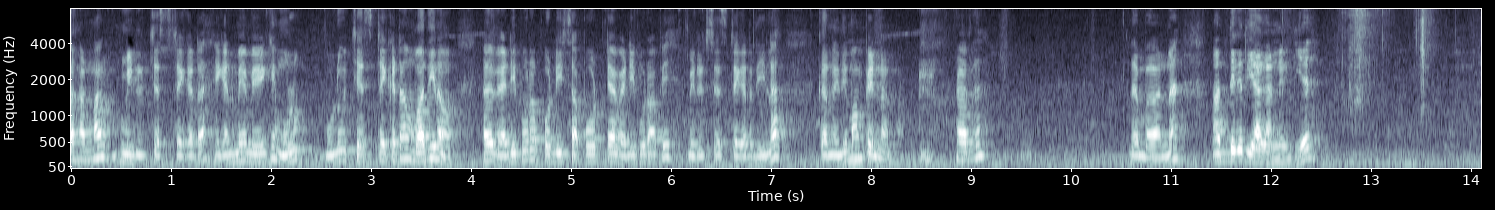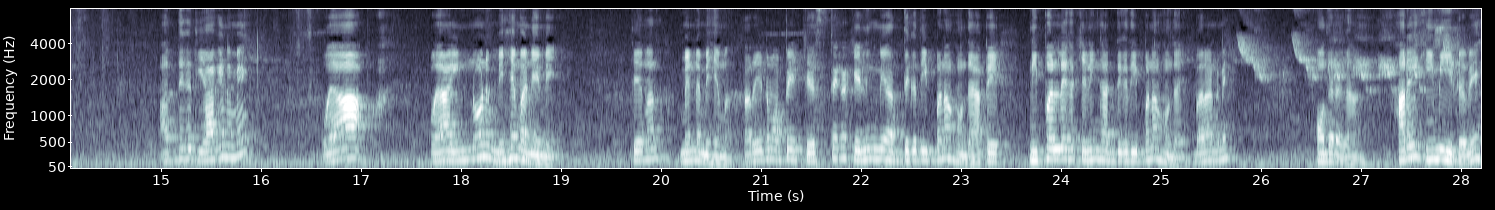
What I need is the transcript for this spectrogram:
ගහන්නම් මිඩල් චෙස්ට් එකට. ඒ කියන්නේ මේ මේකේ මුළු මුළු චෙස්ට් එකටම වදිනවා. හැබැයි වැඩිපුර පොඩි සපෝට් එක වැඩිපුර අපි මිඩල් චෙස්ට් එකට දීලා කරන විදිහ මම පෙන්නන්නම්. හරිද? දැන් බලන්න අත් දෙක තියාගන්න විදිය. අත් දෙක තියාගෙන මේ ඔයා ඔයා ඉන්න ඕනේ මෙහෙම නෙමෙයි. තේරෙනවද? මෙන්න මෙහෙම. හරියටම අපේ chest එක කෙලින් මේ අත් දෙක තිබ්බනම් හොඳයි. අපේ nipple එක කෙලින් අත් දෙක තිබ්බනම් හොඳයි. බලන්න මේ. හොඳට ගහන්න. හරි හිමීට මේ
